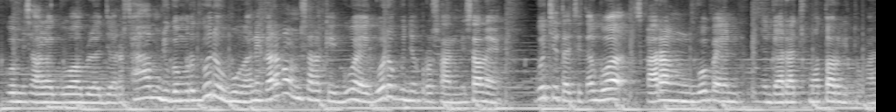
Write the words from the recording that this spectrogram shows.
gue misalnya gue belajar saham juga menurut gue ada hubungannya. Karena kalau misalnya kayak gue gue udah punya perusahaan misalnya gue cita-cita gue sekarang gue pengen punya garage motor gitu kan.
